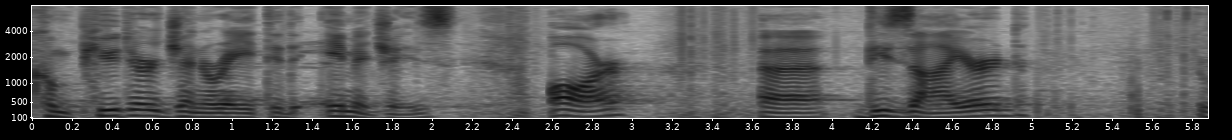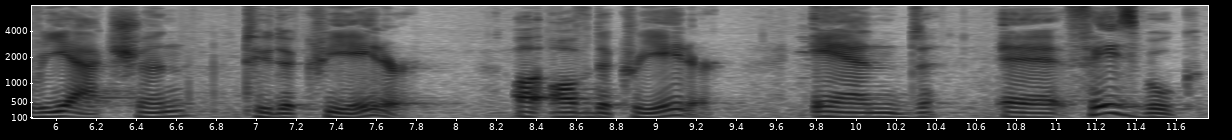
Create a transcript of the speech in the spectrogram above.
computer generated images are a desired reaction to the creator, uh, of the creator. And uh, Facebook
